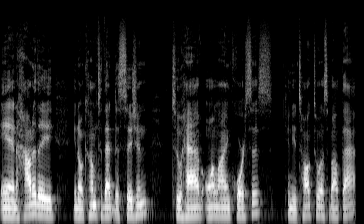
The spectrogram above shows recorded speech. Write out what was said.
and how do they, you know, come to that decision to have online courses? Can you talk to us about that?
